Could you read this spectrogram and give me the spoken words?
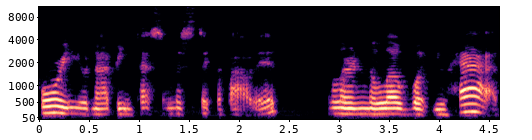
for you, not being pessimistic about it, learning to love what you have.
